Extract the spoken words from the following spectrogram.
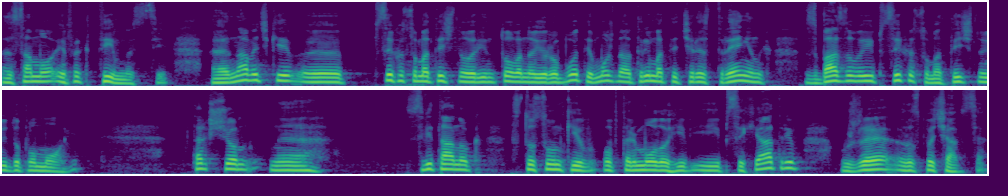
е, самоефективності. Е, Навички психосоматично орієнтованої роботи можна отримати через тренінг з базової психосоматичної допомоги. Так що світанок стосунків офтальмологів і психіатрів вже розпочався.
